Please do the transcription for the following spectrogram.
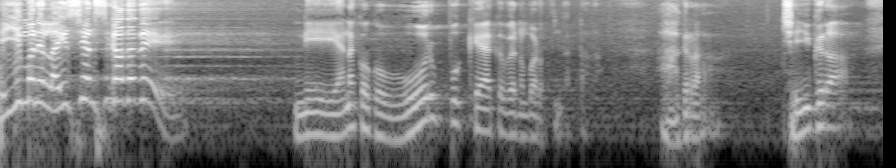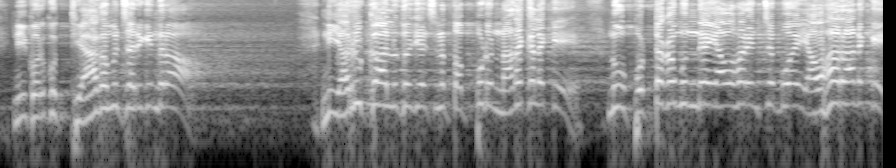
చెయ్యమనే లైసెన్స్ కాదు అది. నీ వెనక ఒక ఓర్పు కేక వినబడుతుందట. ఆగరా. చెయ్యగురా నీ కొరకు త్యాగము జరిగిందిరా. నీ అరుకాళ్ళతో చేసిన తప్పుడు నడకలకి నువ్వు పుట్టక ముందే వ్యవహరించబోయే వ్యవహారానికి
